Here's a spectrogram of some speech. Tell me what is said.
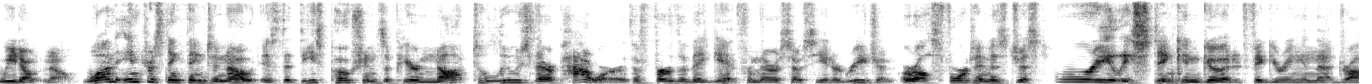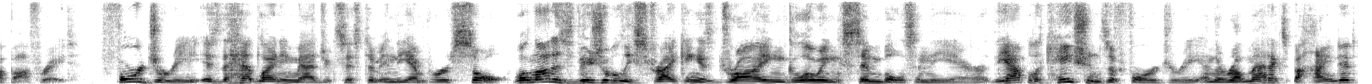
we don't know. One interesting thing to note is that these potions appear not to lose their power the further they get from their associated region, or else Fortin is just really stinking good at figuring in that drop-off rate. Forgery is the headlining magic system in the Emperor's Soul. While not as visually striking as drawing glowing symbols in the air, the applications of forgery and the realmatics behind it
